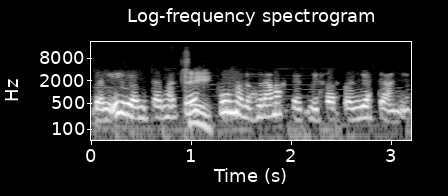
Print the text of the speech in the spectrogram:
del libro Mr. Mercedes, fue uno de los dramas que me sorprendió este año.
